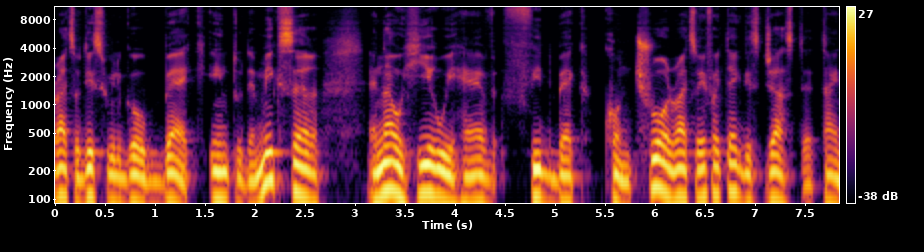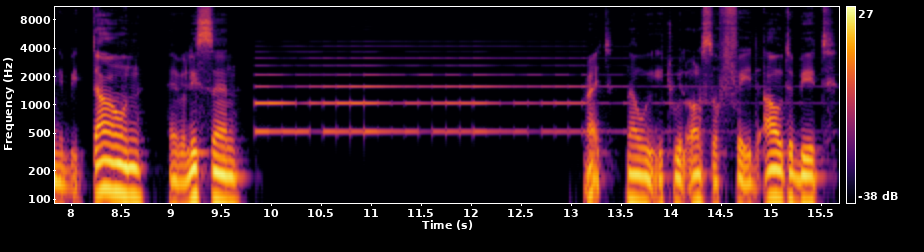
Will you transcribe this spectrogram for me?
right? So this will go back into the mixer. And now here we have feedback control, right? So if I take this just a tiny bit down, have a listen. Right, now it will also fade out a bit.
